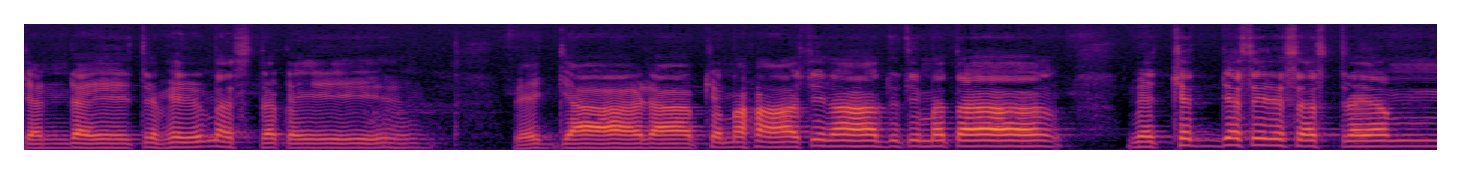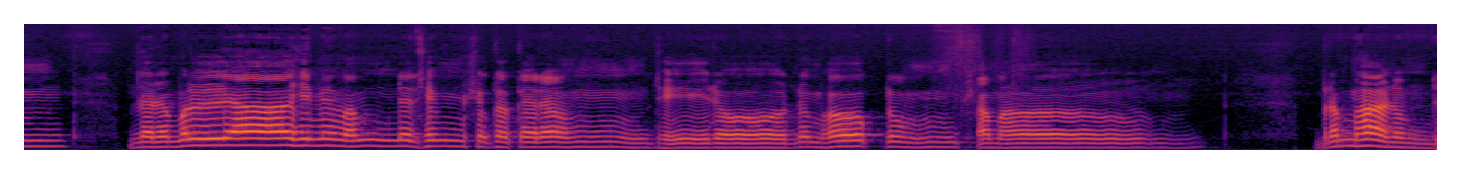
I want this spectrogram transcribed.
चंडय त्रिभिर्मस्तक। विज्ञानाक्ष महासिना दुतिमता व्यच्छिद्य शिरसस्त्रयम्। निर्मूल्याहिमिमं निधिं सुखकरं धीरोऽनुभोक्तुं क्षम। ब्रह्मानंद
